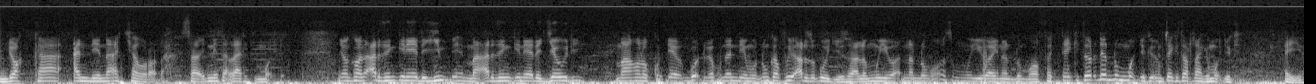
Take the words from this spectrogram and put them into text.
jokka andina cawroda sa ni tan laati ki modde jonka on ardinginede yimbe ma ardinginede jawdi ma hono kudde goddo ko nandi mo dum ka fu arzuquji so ala muyi wadnan dum o so muyi waynan dum o fatte ki torden dum mojjuki dum taki tortaaki mojjuki ayyo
